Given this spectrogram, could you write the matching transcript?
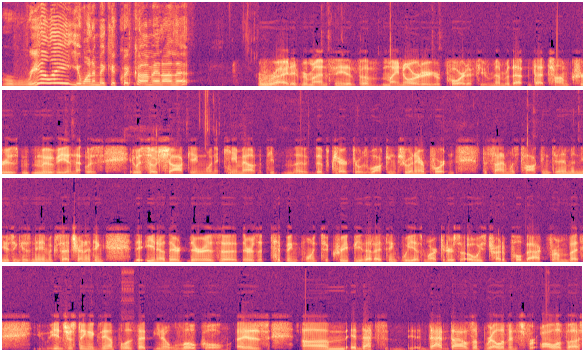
really? You want to make a quick comment on that? Right. It reminds me of, of Minority Report, if you remember that that Tom Cruise movie, and that was it was so shocking when it came out. The, people, the, the character was walking through an airport, and the sign was talking to him and using his name, etc. And I think that, you know there there is a there is a tipping point to creepy that I think we as marketers always try to pull back from. But interesting example is that you know local is um, that's that dials up relevance for all of us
